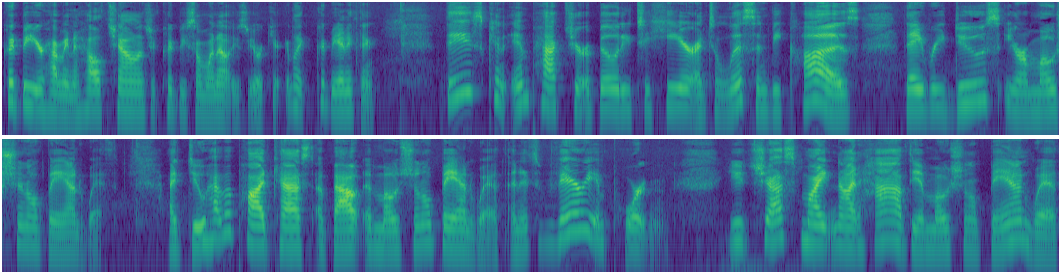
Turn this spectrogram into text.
could be you're having a health challenge, it could be someone else, like could be anything. These can impact your ability to hear and to listen because they reduce your emotional bandwidth. I do have a podcast about emotional bandwidth, and it's very important. You just might not have the emotional bandwidth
